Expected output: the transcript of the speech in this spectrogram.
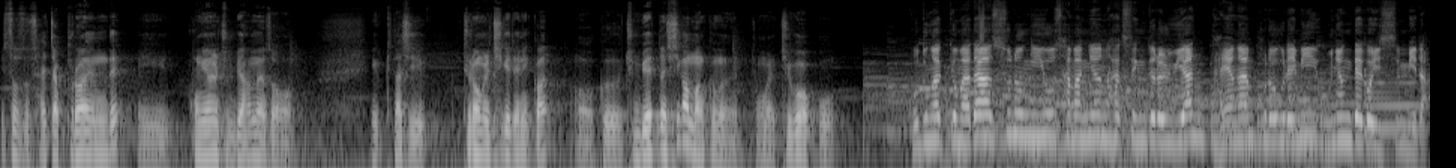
있어서 살짝 불안했는데 이 공연을 준비하면서 이렇게 다시 드럼을 치게 되니까 어, 그 준비했던 시간만큼은 정말 즐거웠고 고등학교마다 수능 이후 3학년 학생들을 위한 다양한 프로그램이 운영되고 있습니다.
